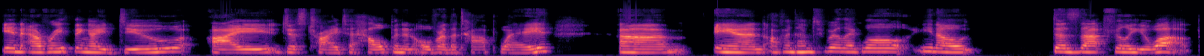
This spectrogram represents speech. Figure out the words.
in everything I do, I just try to help in an over the top way. Um, and oftentimes people are like, well, you know, does that fill you up?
